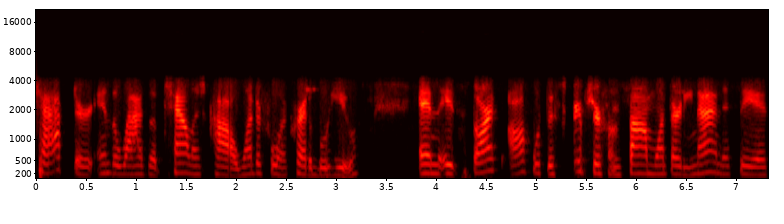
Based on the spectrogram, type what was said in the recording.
chapter in the Wise Up Challenge called Wonderful, Incredible You. And it starts off with the scripture from Psalm 139 that says,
